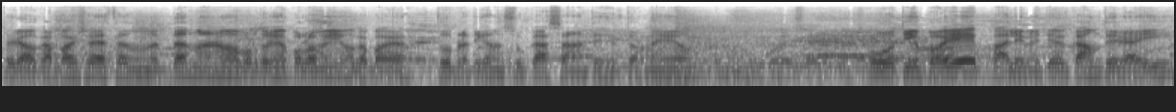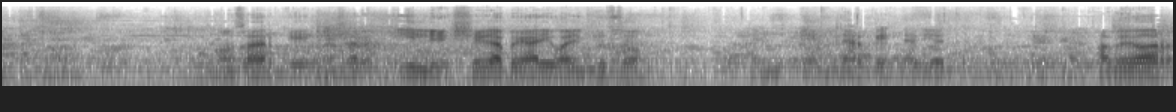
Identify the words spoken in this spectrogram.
Pero capaz ya le está dando una nueva oportunidad por lo mínimo. Capaz que estuvo practicando en su casa antes del torneo. puede ser. puede ser. Hubo tiempo, epa, le metió el counter ahí. Vamos a ver qué va a hacer. Y le llega a pegar igual incluso El, el Dark es a peor.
